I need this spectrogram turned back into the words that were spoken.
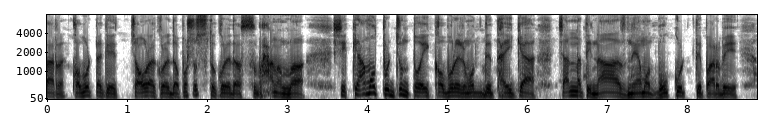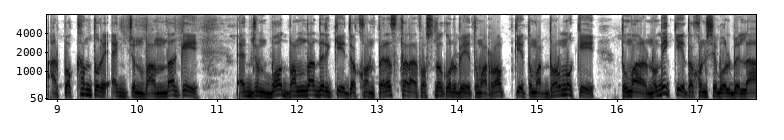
তার কবরটাকে চওড়া করে দাও, প্রশস্ত করে দাও, সুবহানাল্লাহ। সে কেমত পর্যন্ত এই কবরের মধ্যে থাইকা জান্নাতি নাজ নিয়ামত ভোগ করতে পারবে। আর পক্ষান্তরে একজন বান্দাকে একজন বদ বান্দাদেরকে যখন ফেরেস্তারা প্রশ্ন করবে, তোমার রবকে, তোমার ধর্মকে, তোমার নবীকে? তখন সে বলবে, লা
